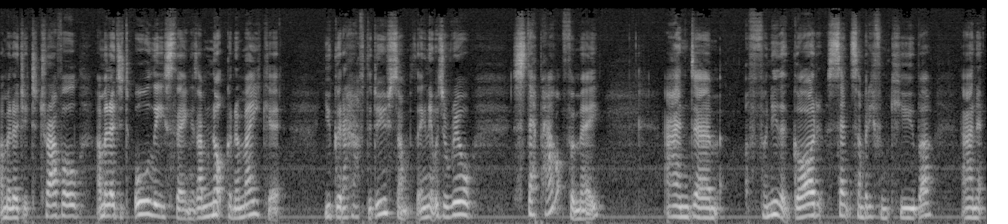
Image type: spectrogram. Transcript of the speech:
I'm allergic to travel, I'm allergic to all these things. I'm not going to make it. You're going to have to do something." And it was a real step out for me. And um, funny that God sent somebody from Cuba, and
